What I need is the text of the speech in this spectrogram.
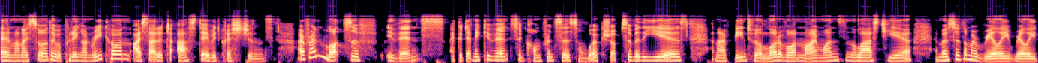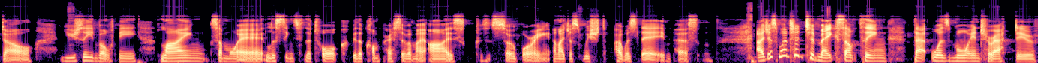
And when I saw they were putting on Recon, I started to ask David questions. I've run lots of events, academic events, and conferences and workshops over the years. And I've been to a lot of online ones in the last year. And most of them are really, really dull. Usually involve me lying somewhere listening to the talk with a compress over my eyes because it's so boring. And I just wished I was there in person. I just wanted to make something that was more interactive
